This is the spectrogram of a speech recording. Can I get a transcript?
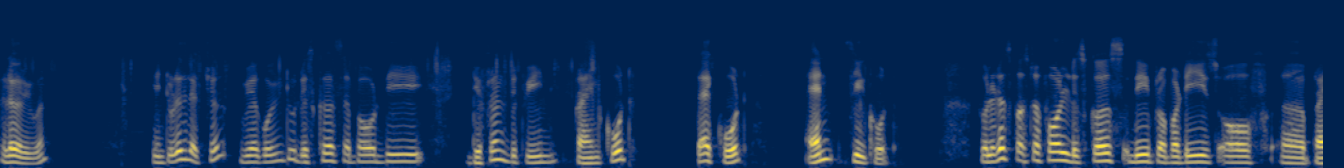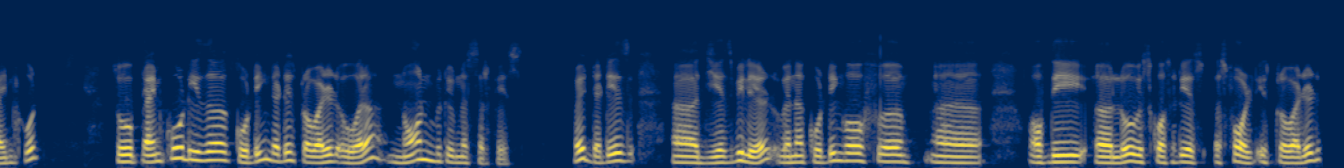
Hello everyone. In today's lecture, we are going to discuss about the difference between prime coat, tack coat and seal coat. So let us first of all discuss the properties of uh, prime coat. So prime coat is a coating that is provided over a non-bituminous surface, right? That is uh, GSB layer when a coating of uh, uh, of the uh, low viscosity as asphalt is provided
